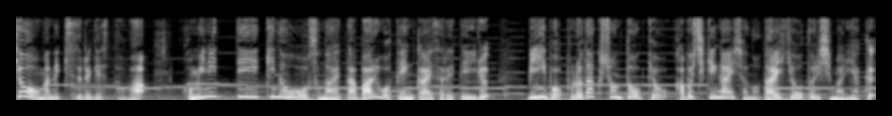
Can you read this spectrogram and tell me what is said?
今日お招きするゲストはコミュニティ機能を備えたバルを展開されているビーボプロダクション東京株式会社の代表取締役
